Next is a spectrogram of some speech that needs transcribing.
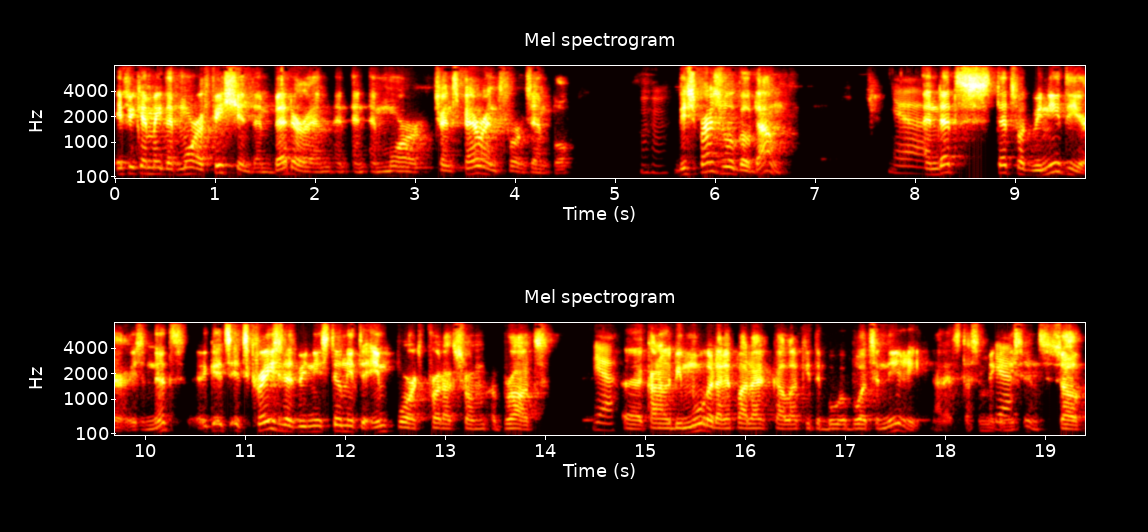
If you can make that more efficient and better and, and, and, and more transparent, for example, Mhm. these prices will go down. Yeah. and that's that's what we need here isn't it it's it's crazy that we need still need to import products from abroad yeah. uh, karena lebih murah daripada kalau kita bu- buat sendiri nah that doesn't make Yeah. any sense so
